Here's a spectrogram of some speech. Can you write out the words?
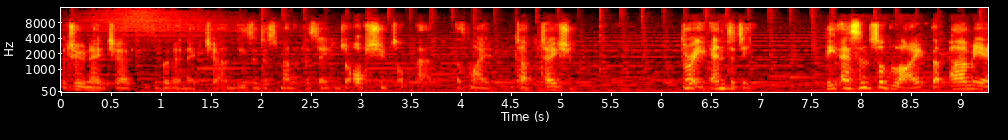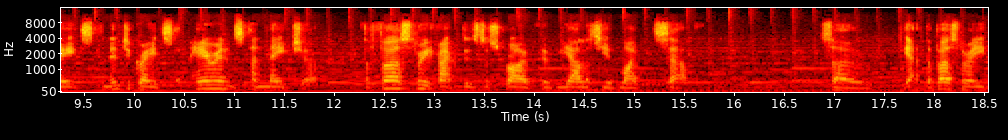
the true nature is the Buddha nature, and these are just manifestations or offshoots of that. That's my interpretation. Three, entity. The essence of life that permeates and integrates appearance and nature. The first three factors describe the reality of life itself. So, yeah, the first three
